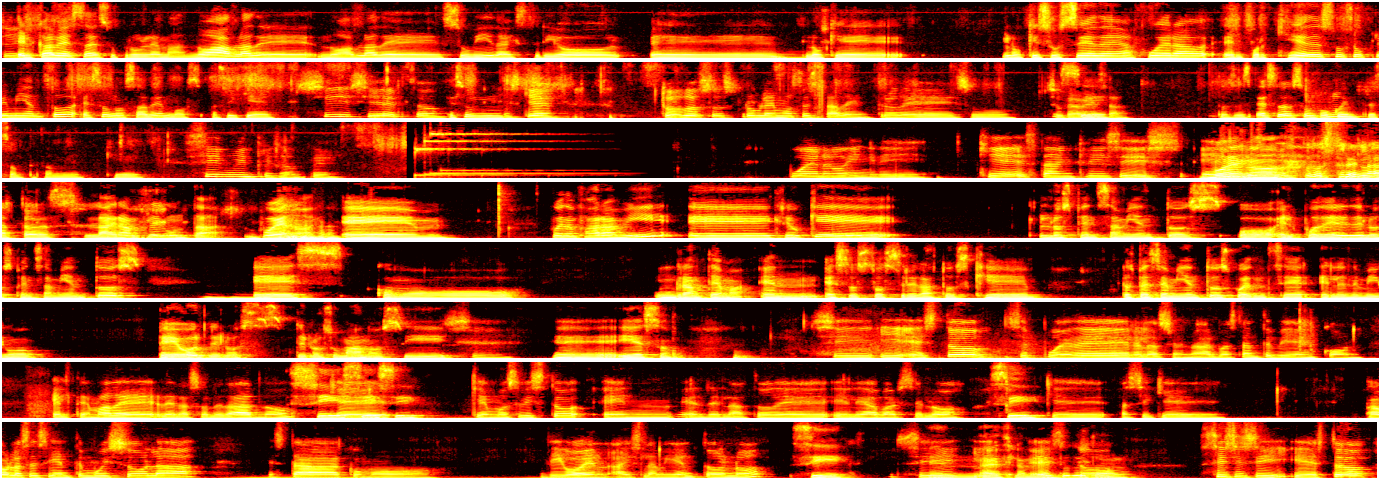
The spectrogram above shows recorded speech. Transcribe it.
el cabeza es su problema. No habla de, no habla de su vida exterior, eh, lo, que, lo que sucede afuera, el porqué de su sufrimiento, eso no sabemos. Así que. Sí, cierto. Es, es que todos sus problemas están dentro de su, su cabeza. Entonces, eso es un poco interesante también. Que... Sí, muy interesante. Bueno, Ingrid, ¿qué está en crisis en bueno, estos dos relatos? La gran pregunta. Bueno, em, bueno para mí eh, creo que los pensamientos o el poder de los pensamientos es como un gran tema en estos dos relatos que los pensamientos pueden ser el enemigo peor de los, de los humanos y, eh, y eso. Sí, y esto se puede relacionar bastante bien con el tema de, la soledad, ¿no? Sí, sí, sí. Que hemos visto en el relato de Elia Barceló. Sí. Que, así que Paula se siente muy sola, está como, digo, en aislamiento, ¿no? Sí. Sí, en aislamiento total. Sí, sí, sí. Y esto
